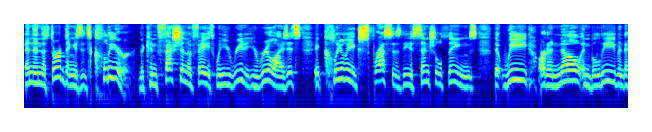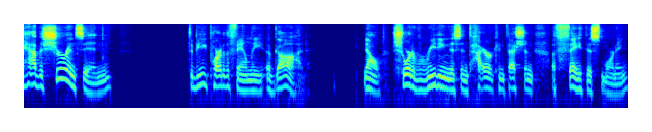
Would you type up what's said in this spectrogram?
And then the third thing is it's clear. The confession of faith, when you read it, you realize it's, it clearly expresses the essential things that we are to know and believe and to have assurance in to be part of the family of God. Now, short of reading this entire confession of faith this morning,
